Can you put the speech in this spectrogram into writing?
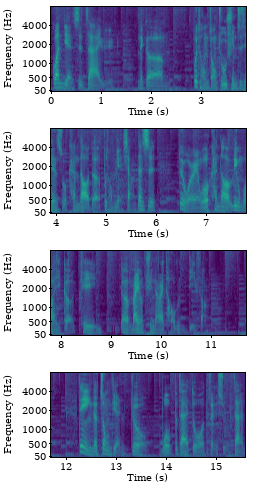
观点是在于那个不同种族群之间所看到的不同面相。但是对我而言，我又看到另外一个可以呃蛮有趣拿来讨论的地方。电影的重点就我不再多赘述，但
